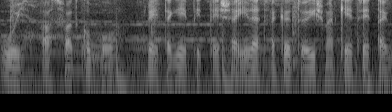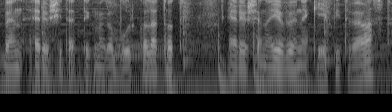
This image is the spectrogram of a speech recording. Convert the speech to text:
új aszfaltkopó réteg építése, illetve kötő is, mert két rétegben erősítettük meg a burkolatot, erősen a jövőnek építve azt.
